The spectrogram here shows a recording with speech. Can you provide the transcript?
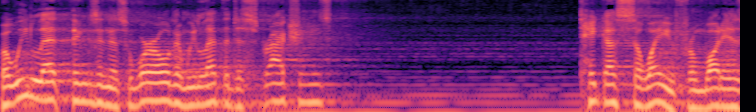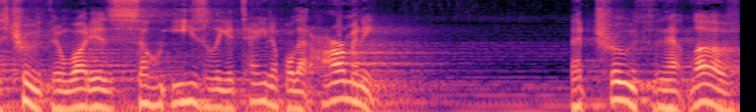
But we let things in this world and we let the distractions take us away from what is truth and what is so easily attainable that harmony, that truth, and that love.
